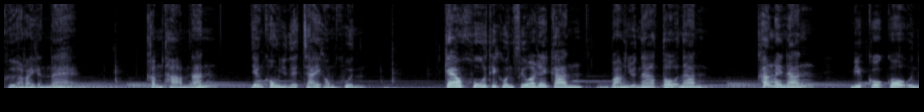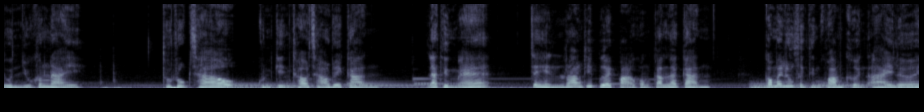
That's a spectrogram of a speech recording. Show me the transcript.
คืออะไรกันแน่คำถามนั้นยังคงอยู่ในใจของคุณ แก้วคู่ที่คุณซื้อมาด้วยกัน วางอยู่หน้าโต๊ะนั่น ข้างในนั้นมีโกโก้อุ่นๆอยู่ข้างใน ทุกๆเช้าคุณกินข้าวเช้าด้วยกัน และถึงแม้จะเห็นร่างที่เปลือยเปล่าของกันและกัน ก็ไม่รู้สึกถึงความเขินอายเลย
